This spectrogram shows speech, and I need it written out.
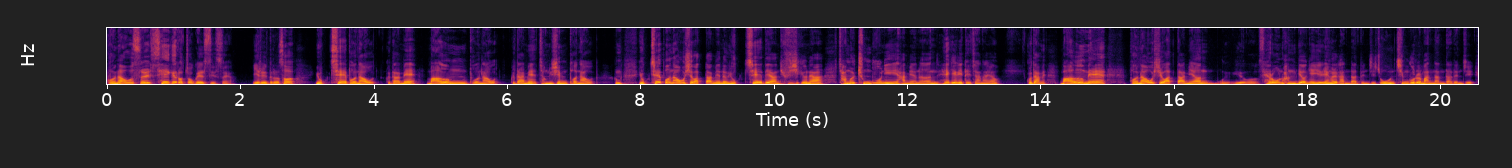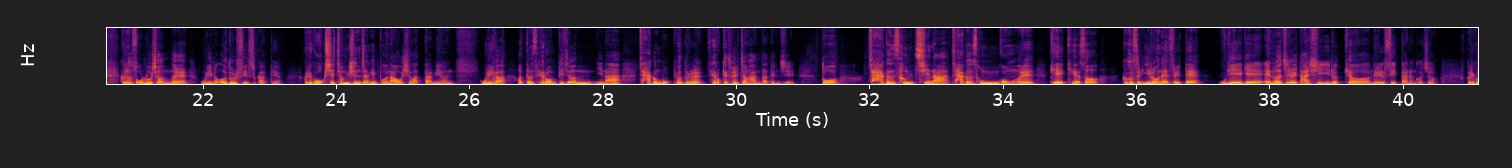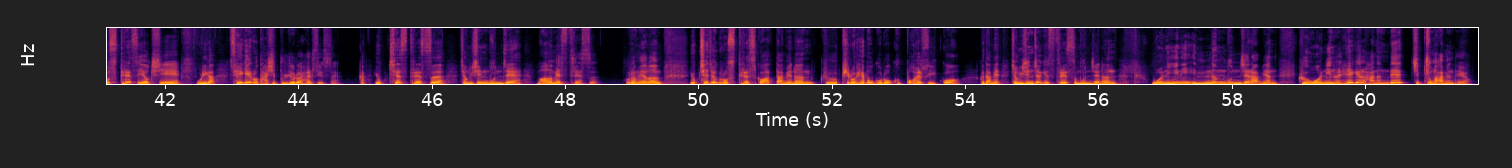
번아웃을 세 개로 쪼갤 수 있어요. 예를 들어서 육체 번아웃, 그 다음에 마음 번아웃, 그 다음에 정신 번아웃. 그럼 육체 번아웃이 왔다면 육체에 대한 휴식이나 잠을 충분히 하면은 해결이 되잖아요. 그 다음에 마음의 번아웃이 왔다면 어, 새로운 환경에 여행을 간다든지 좋은 친구를 만난다든지 그런 솔루션을 우리는 얻을 수 있을 것 같아요. 그리고 혹시 정신적인 번아웃이 왔다면 우리가 어떤 새로운 비전이나 작은 목표들을 새롭게 설정한다든지 또 작은 성취나 작은 성공을 계획해서 그것을 이뤄냈을 때 우리에게 에너지를 다시 일으켜낼 수 있다는 거죠. 그리고 스트레스 역시 우리가 세 개로 다시 분류를 할 수 있어요. 그러니까 육체 스트레스, 정신 문제, 마음의 스트레스. 그러면은 육체적으로 스트레스가 왔다면은 그 피로 회복으로 극복할 수 있고 그다음에 정신적인 스트레스 문제는 원인이 있는 문제라면 그 원인을 해결하는 데 집중하면 돼요.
